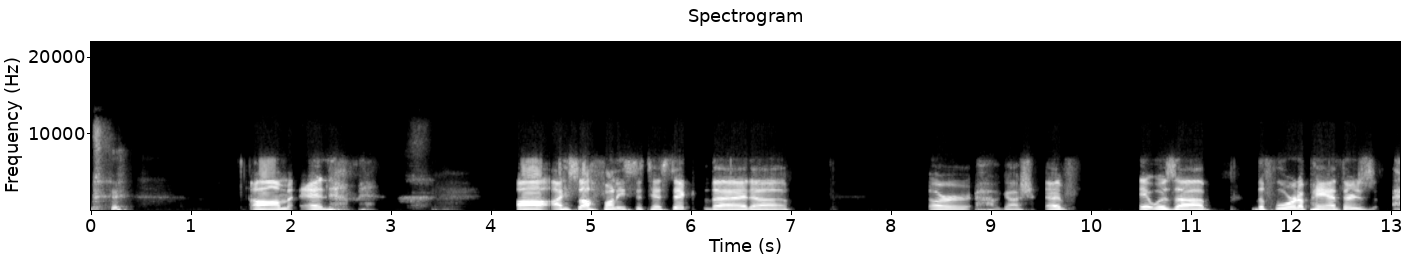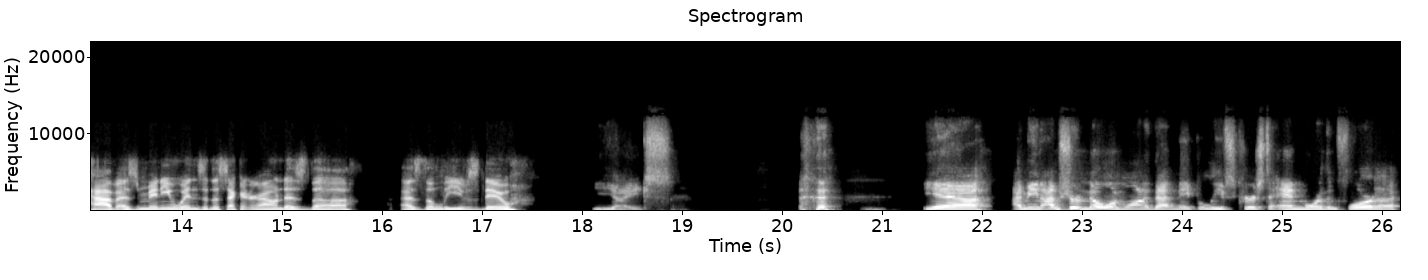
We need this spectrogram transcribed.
them. um and uh I saw a funny statistic that uh or oh gosh, if it was uh the Florida Panthers have as many wins in the second round as the as the Leaves do. Yikes. yeah. I mean, I'm sure no one wanted that Maple Leafs curse to end more than Florida.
